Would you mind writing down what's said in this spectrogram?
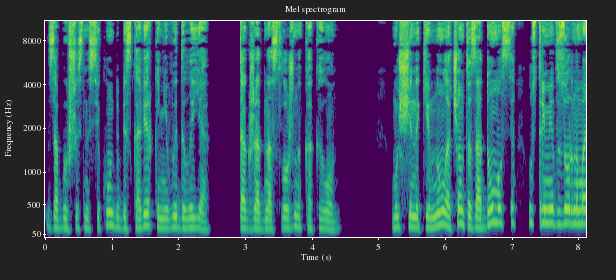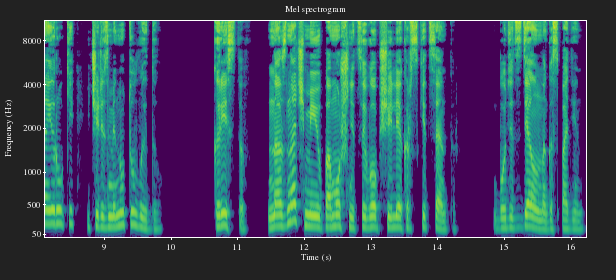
Забывшись на секунду, без коверка не выдала я. Так же односложно, как и он. Мужчина кивнул, о чем-то задумался, устремив взор на мои руки, и через минуту выдал. «Кристоф, назначь Мию помощницей в общий лекарский центр. Будет сделано, господин.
